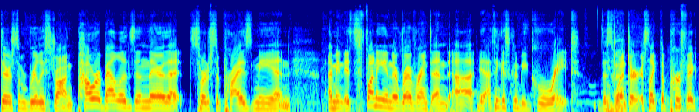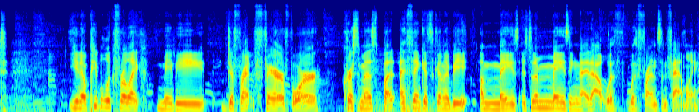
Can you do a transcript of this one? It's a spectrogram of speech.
there's some really strong power ballads in there that sort of surprised me. And I mean, it's funny and irreverent, and uh, I think it's going to be great this Okay. winter. It's like the perfect, you know, people look for like maybe different fare for Christmas, but I think it's going to be amazing. It's an amazing night out with with friends and family.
